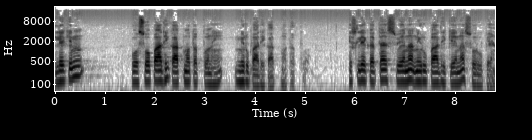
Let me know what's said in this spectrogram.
लेकिन वो सोपाधिक आत्म तत्व नहीं, निरुपाधिक आत्म तत्व इसलिए कहते हैं, स्वेन निरुपाधिकेन स्वरूपेण।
